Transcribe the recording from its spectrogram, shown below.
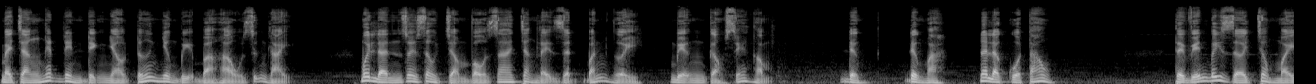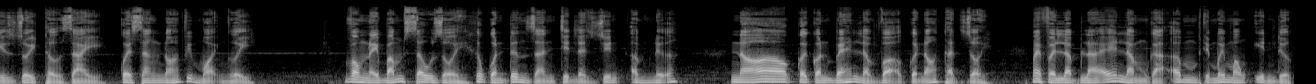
Mẹ Trang hét lên định nhào tới Nhưng bị bà Hảo giữ lại. Mỗi lần roi dâu chậm vào da Trang lại giật bắn người. Miệng cào xé họng. Đừng, đừng mà Nó là của tao. Thầy Viễn bấy giờ trong mày rồi thở dài Quay sang nói với mọi người. Vòng này bám sâu rồi Không còn đơn giản chỉ là duyên âm nữa. Nó coi con bé là vợ của nó thật rồi. Mày phải lập lại làm gà âm thì mới mong yên được.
